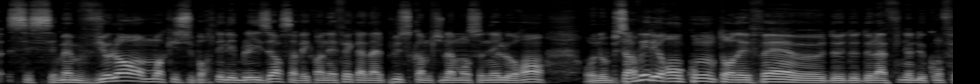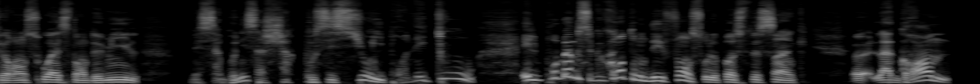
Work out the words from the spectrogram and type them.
Euh, C'est, c'est même violent. Moi qui supportais les Blazers avec en effet Canal+, comme tu l'as mentionné Laurent, on observait les rencontres en effet euh, de, de, de la finale de conférence Ouest en 2000. Mais Sabonis, à chaque possession, il prenait tout. Et le problème, c'est que quand on défend sur le poste 5, euh, la grande,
